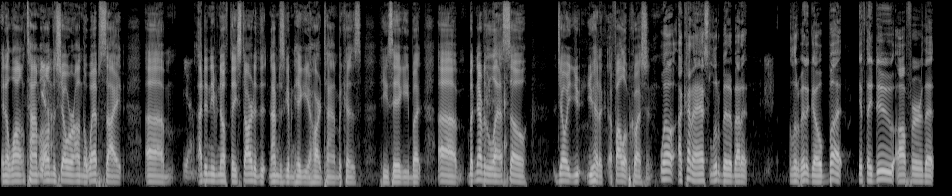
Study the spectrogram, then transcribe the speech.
in a long time Yeah. on the show or on the website. Um, yeah. I didn't even know if they started. The, I'm just giving Higgy a hard time because he's Higgy, but uh, but nevertheless, so. Joey, you, you had a, a follow up question. Well, I kind of asked a little bit about it a little bit ago, but if they do offer that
